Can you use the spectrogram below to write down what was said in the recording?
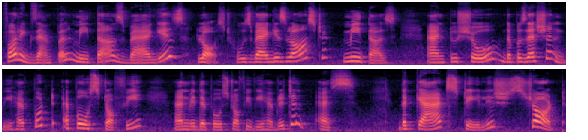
For example, Mita's bag is lost. Whose bag is lost? Mita's. And to show the possession, we have put apostrophe and with apostrophe we have written S. The cat's tail is short.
